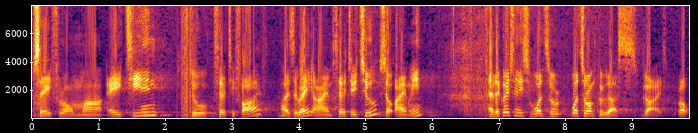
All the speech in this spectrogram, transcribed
say, from uh, 18 to 35. By the way, I'm 32, so I'm in. And the question is, what's, what's wrong with us, guys? Well,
